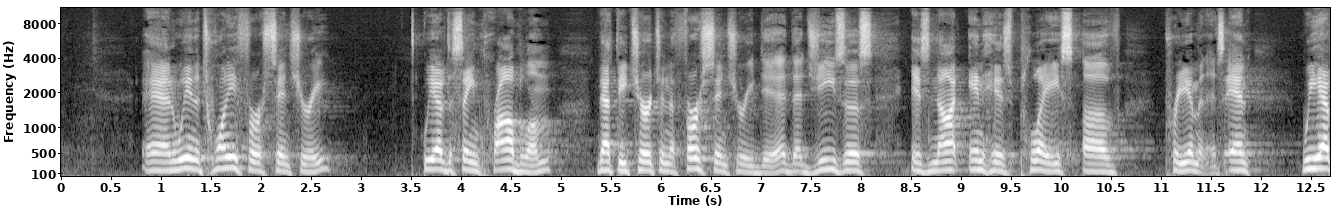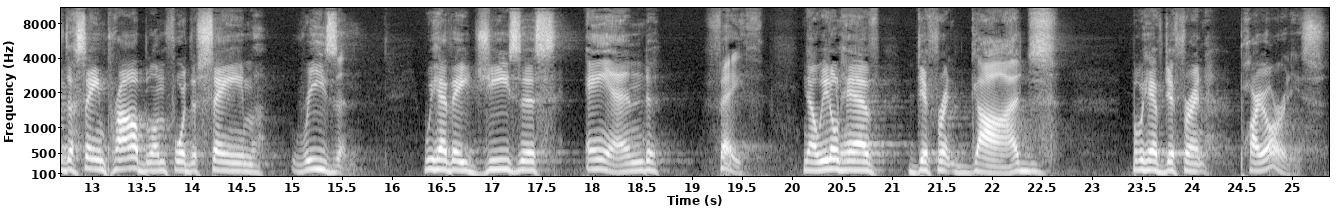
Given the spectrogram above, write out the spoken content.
And we in the 21st century, we have the same problem that the church in the first century did, that Jesus is not in his place of preeminence. And we have the same problem for the same reason. We have a Jesus and faith. Now, we don't have different gods, but we have different priorities.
